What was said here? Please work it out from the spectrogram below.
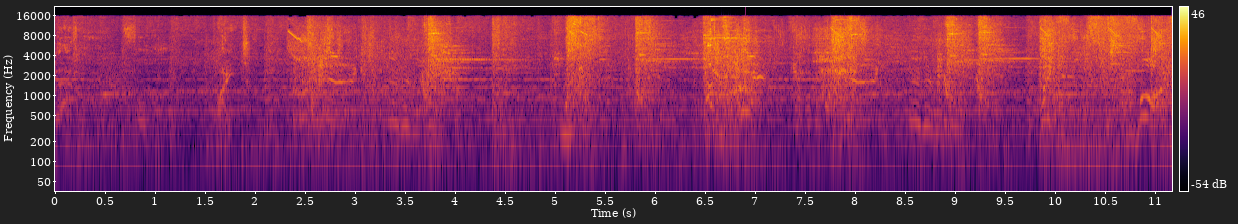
Battle four Fight. More!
